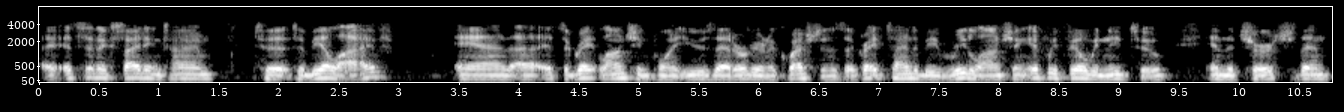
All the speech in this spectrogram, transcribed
It's an exciting time to, to be alive and uh, it's a great launching point. You used that earlier in a question. It's a great time to be relaunching if we feel we need to in the church. Then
